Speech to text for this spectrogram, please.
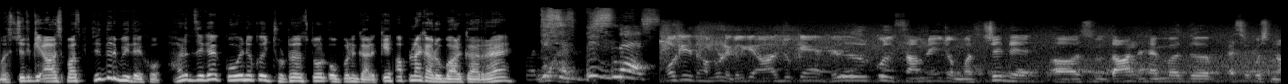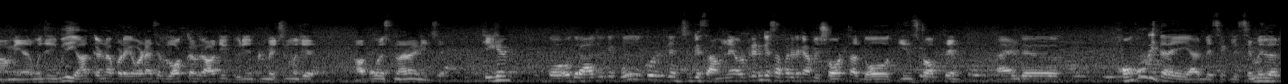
मस्जिद के आसपास जिधर भी देखो हर जगह कोई ना कोई छोटा स्टोर ओपन करके अपना कारोबार कर रहा है. ओके तो हम लोग निकल के आ चुके हैं। बिल्कुल सामने जो मस्जिद है आ, सुल्तान अहमद ऐसे कुछ नाम है यार मुझे भी याद करना पड़ेगा, बट ऐसे ब्लॉक कर आती है पूरी इन्फॉर्मेशन मुझे आपको सुनाना नीचे। ठीक है? तो उधर आ चुके बिल्कुल ट्रेन के सामने, और ट्रेन के सफ़र काफ़ी शॉर्ट था, दो, तीन स्टॉप थे। एंड हांगकॉन्ग की तरह है यार बेसिकली सिमिलर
